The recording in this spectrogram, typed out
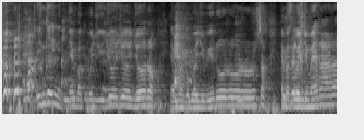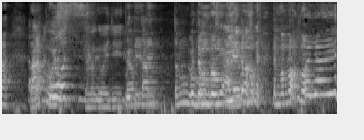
Jorok. marah Enggak ini yang pakai baju hijau hijau jorok, yang pakai baju biru ru- ru- rusak, yang pakai baju merah rah, rakus, yang pakai baju hitam tam tembem tembem iya tembem apanya ya?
